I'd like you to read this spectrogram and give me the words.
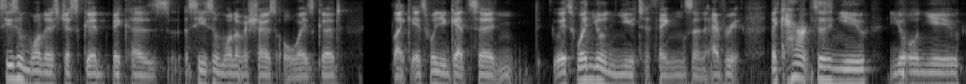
Season one is just good because season one of a show is always good. Like it's when you get to, it's when you're new to things and every the characters are new, you're new,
